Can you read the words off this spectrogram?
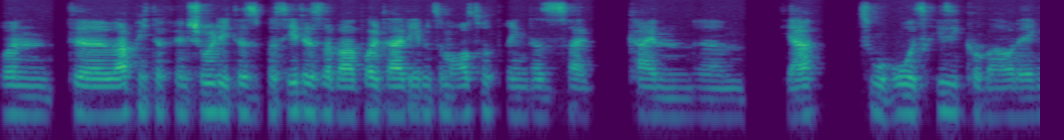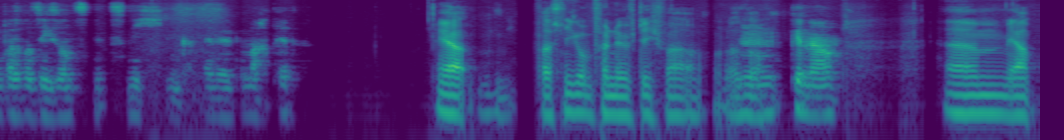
und äh, habe mich dafür entschuldigt, dass es passiert ist, aber wollte halt eben zum Ausdruck bringen, dass es halt kein ähm, ja, zu hohes Risiko war oder irgendwas, was ich sonst jetzt nicht im Kalender gemacht hätte. Ja, was nicht unvernünftig war oder so. Mhm, genau. Ähm, ja.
